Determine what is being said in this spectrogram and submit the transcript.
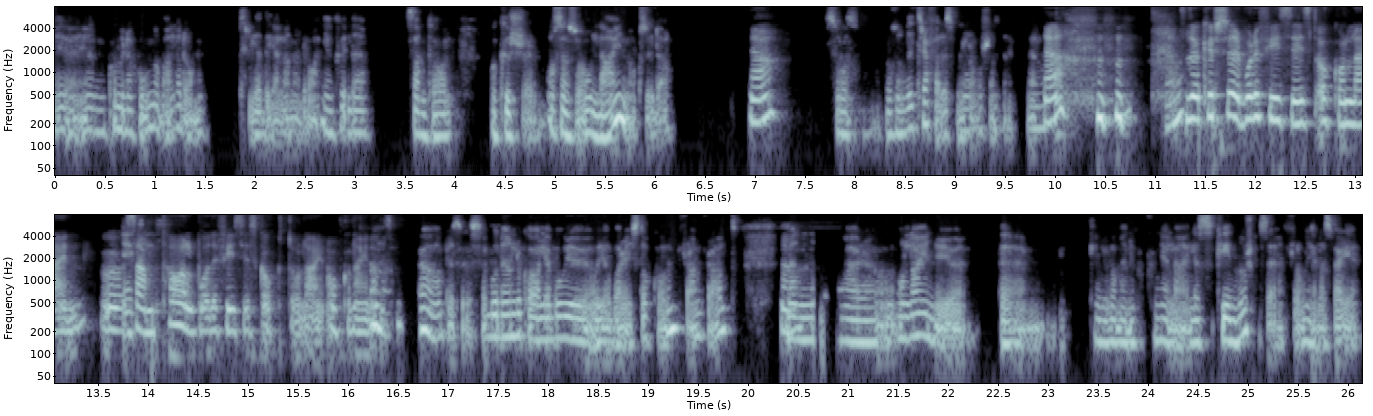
är en kombination av alla de tre delarna då, enskilda samtal och kurser och sen så online också idag. Ja. Så, som vi träffades för några år sedan. Ja. Ja. Så du har kurser både fysiskt och online och Exakt. samtal både fysiskt och online. Och online ja. ja, precis. Jag både en lokal, jag bor ju och jobbar i Stockholm framför allt. Ja. Men här, online är ju eh, kan ju vara människor från hela, eller kvinnor ska säga, från hela Sverige.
